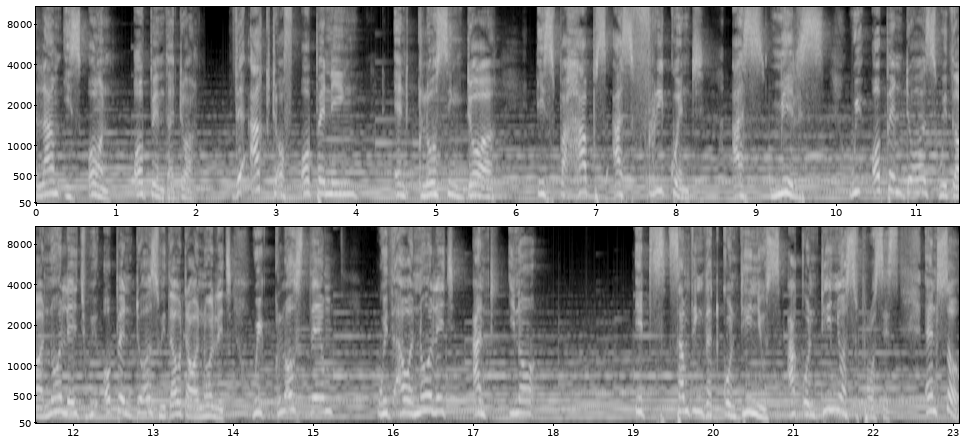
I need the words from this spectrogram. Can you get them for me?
alarm is on, open the door. The act of opening and closing door is perhaps as frequent as meals. We open doors with our knowledge, we open doors without our knowledge, we close them with our knowledge, and you know, it's something that continues, a continuous process. And so,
